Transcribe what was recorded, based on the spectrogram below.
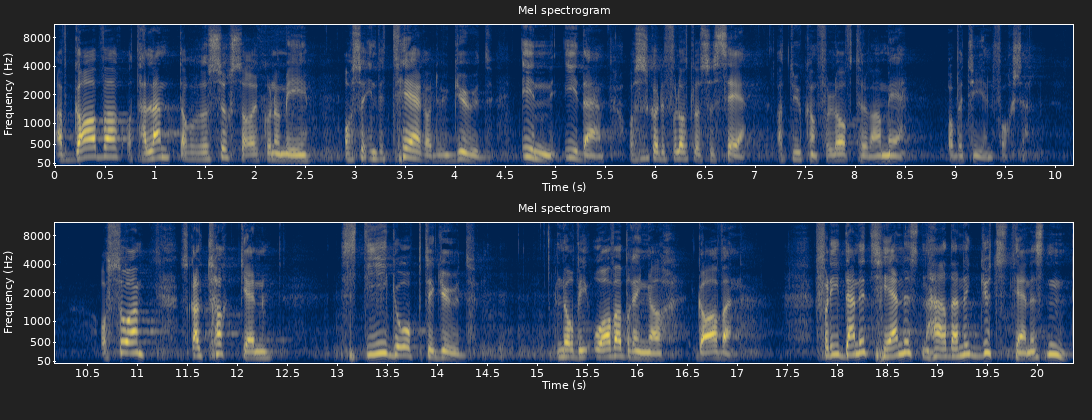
av gaver og talenter og ressurser og økonomi, og så inviterer du Gud inn i det. Og så skal du få lov til å se at du kan få lov til å være med og bety en forskjell. Og så skal takken stige opp til Gud når vi overbringer gaven. Fordi denne tjenesten her, denne gudstjenesten,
